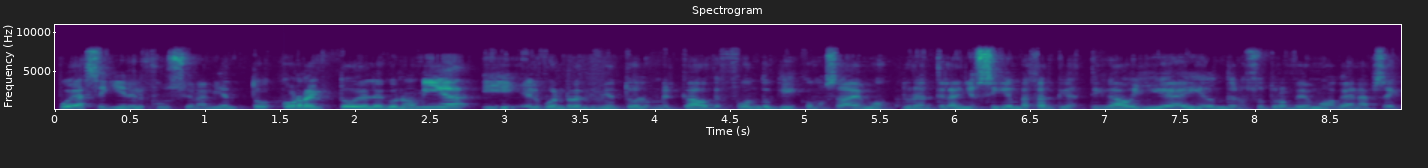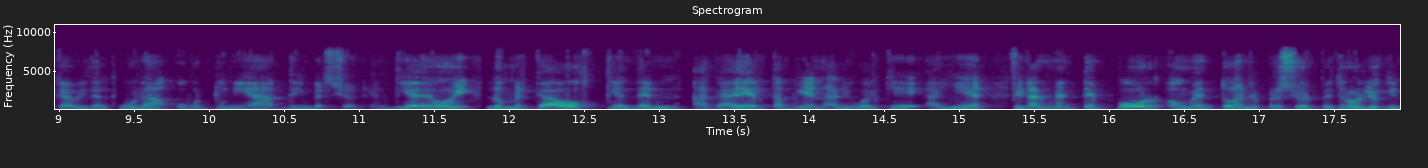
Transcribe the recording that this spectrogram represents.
pueda seguir el funcionamiento correcto de la economía y el buen rendimiento de los mercados de fondo que como sabemos durante el año siguen bastante castigados y es ahí donde nosotros vemos acá en Upside Capital una oportunidad de inversión. El día de hoy los mercados tienden a caer también, al igual que ayer, finalmente por aumentos en el precio del petróleo que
